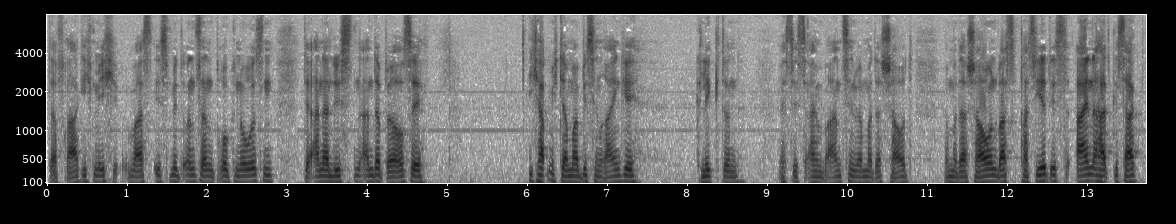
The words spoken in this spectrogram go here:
da frage ich mich, was ist mit unseren Prognosen der Analysten an der Börse? Ich habe mich da mal ein bisschen reingeklickt und es ist ein Wahnsinn, wenn man das schaut, wenn wir da schauen, was passiert ist. Einer hat gesagt,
